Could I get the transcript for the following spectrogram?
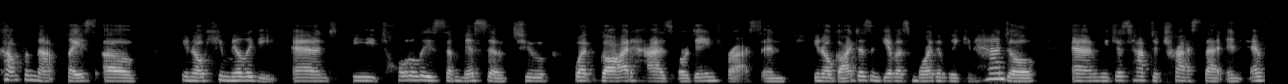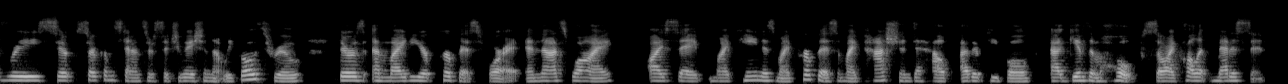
come from that place of, you know, humility and be totally submissive to what God has ordained for us. And, you know, God doesn't give us more than we can handle. And we just have to trust that in every cir- circumstance or situation that we go through, there's a mightier purpose for it. And that's why I say my pain is my purpose and my passion to help other people uh, give them hope. So I call it medicine.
